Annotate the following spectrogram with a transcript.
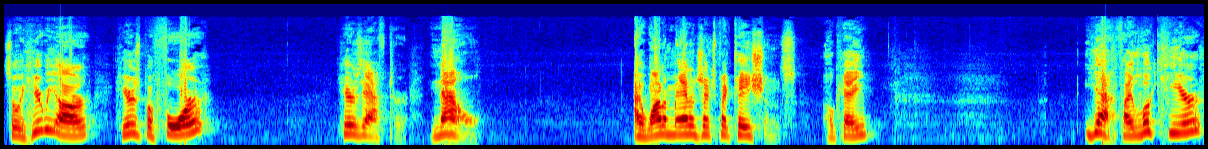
So here we are. Here's before. Here's after. Now, I want to manage expectations. Okay. Yeah, if I look here,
